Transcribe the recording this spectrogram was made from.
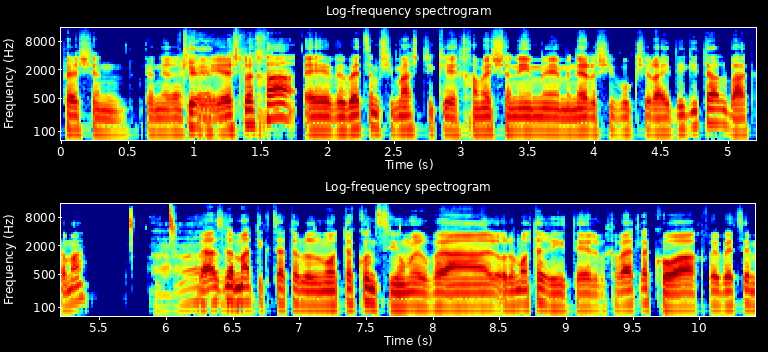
passion כנראה כן. שיש לך, אה, ובעצם שימשתי כחמש שנים אה, מנהל השיווק של iDigital בהקמה. אה, ואז למדתי קצת על עולמות ה consumer ועל עולמות ה retail וחוויית לקוח ובעצם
